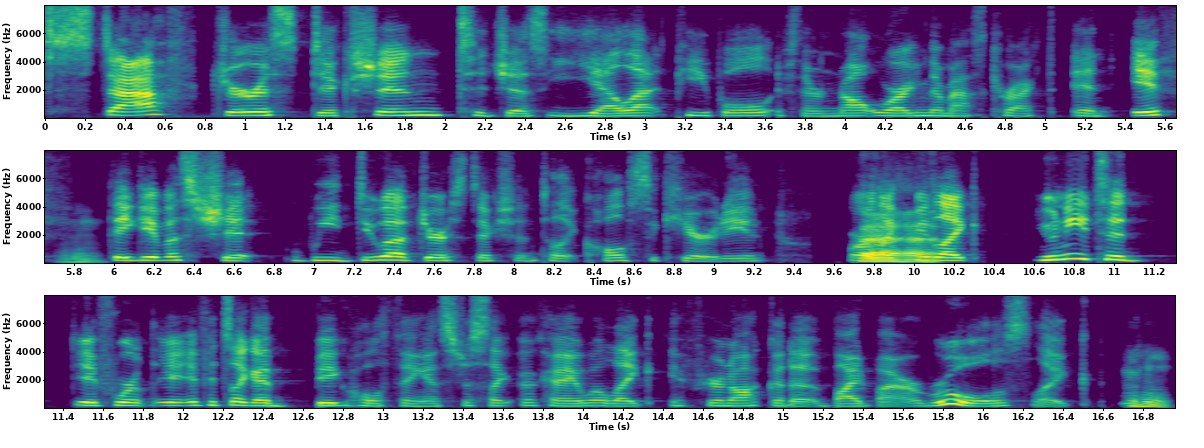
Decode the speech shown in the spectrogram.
staff jurisdiction to just yell at people if they're not wearing their mask correct, and if Mhm. they give us shit, we do have jurisdiction to like call security or like be like, you need to if we're if it's like a big whole thing, it's just like okay, well, like if you're not gonna abide by our rules, like Mhm,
